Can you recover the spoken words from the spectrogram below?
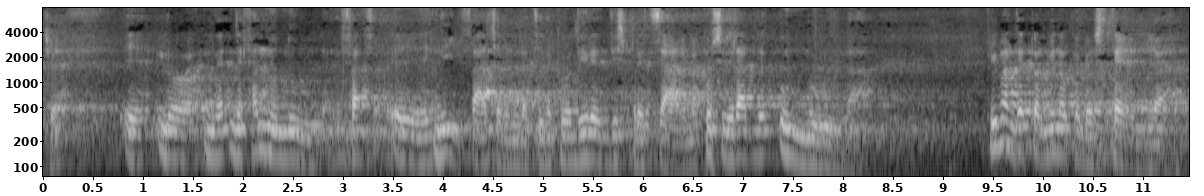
cioè eh, lo, ne, ne, fanno nulla, fa, eh, nil facile in latino, che vuol dire disprezzare, ma considerarlo un nulla. Prima hanno detto almeno che bestemmia,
